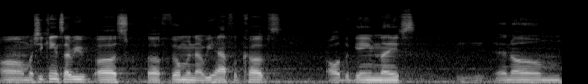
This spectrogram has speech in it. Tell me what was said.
Um, but she came to every uh, uh, filming that we had for Cups, all the game nights, and um,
